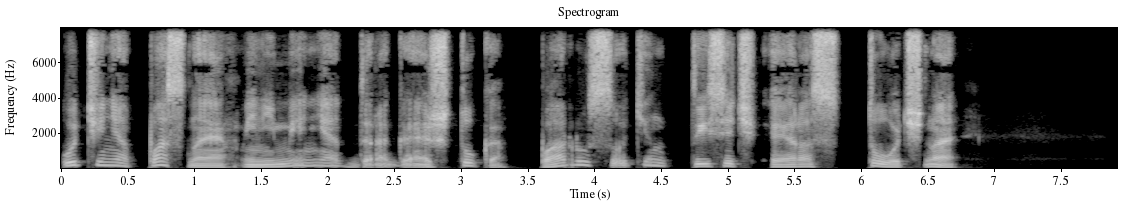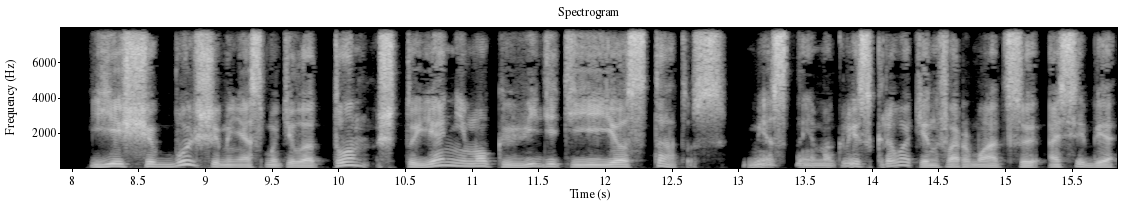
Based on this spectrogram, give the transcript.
Очень опасная и не менее дорогая штука. Пару сотен тысяч эрос точно. Еще больше меня смутило то, что я не мог видеть ее статус. Местные могли скрывать информацию о себе.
